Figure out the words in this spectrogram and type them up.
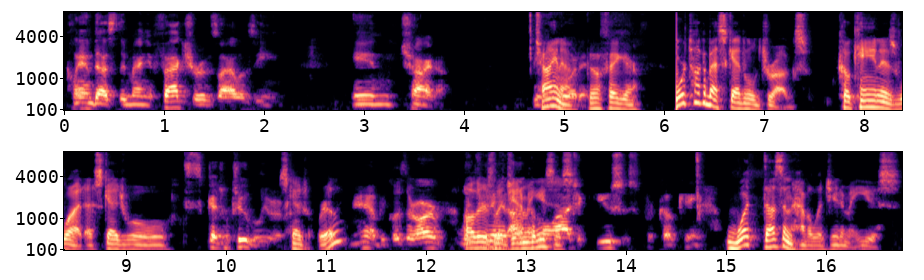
clandestine manufacture of xylazine in China. China, go figure. We're talking about scheduled drugs cocaine is what a schedule Schedule two, believe it or not. schedule. Really? Yeah, because there are Oh, there's legitimate uses. uses for cocaine. What doesn't have a legitimate use?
